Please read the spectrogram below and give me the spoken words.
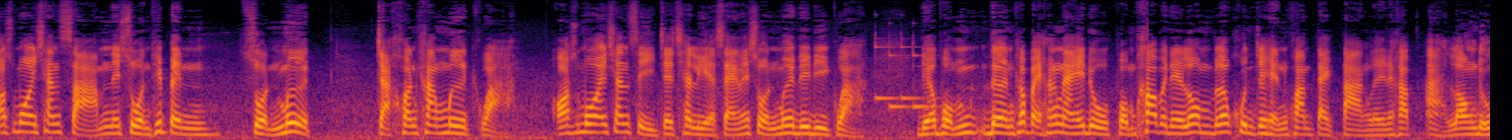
Osmo Action 3ในส่วนที่เป็นส่วนมืดจะค่อนข้างมืดกว่า Osmo Action 4จะเฉลี่ยแสงในส่วนมืดได้ดีกว่า เดี๋ยวผมเดินเข้าไปข้างในให้ดู ผมเข้าไปในร่ม แล้วคุณจะเห็นความแตกต่างเลยนะครับ อะลองดู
